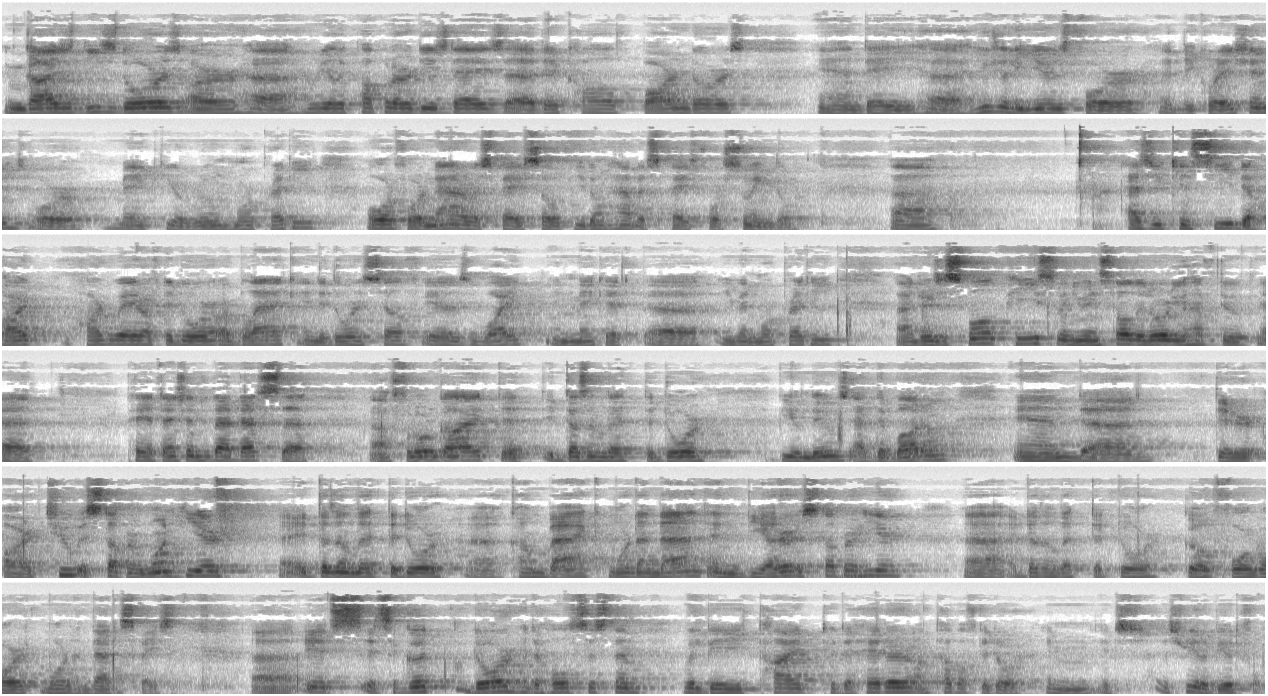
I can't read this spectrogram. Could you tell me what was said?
And guys, these doors are uh, really popular these days. Uh, they're called barn doors and they uh, usually used for decorations or make your room more pretty or for narrow space so if you don't have a space for swing door. Uh, as you can see the hard hardware of the door are black and the door itself is white and make it uh, even more pretty. Uh, there's a small piece when you install the door you have to pay attention to that. That's the uh, floor guide that it doesn't let the door be loose at the bottom. And uh, there are two stopper one here uh, it doesn't let the door uh, come back more than that. And the other stopper here uh, it doesn't let the door go forward more than that space. Uh, it's it's a good door. The whole system will be tied to the header on top of the door. And it's it's really beautiful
